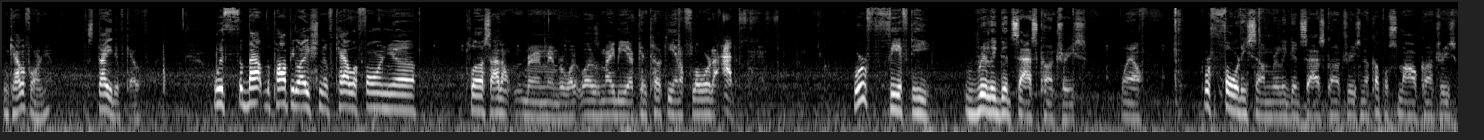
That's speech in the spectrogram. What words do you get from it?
than California, the state of California, with about the population of California plus I don't remember what it was, maybe a Kentucky and a Florida. I don't We're 50 really good sized countries. Well, we're 40 some really good sized countries and a couple small countries,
